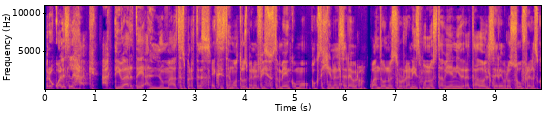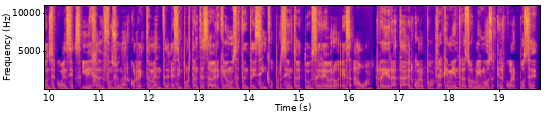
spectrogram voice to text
Pero ¿cuál es el hack? Activarte al no más despertes. Existen otros beneficios también como oxigena el cerebro. Cuando nuestro organismo no está bien hidratado, el cerebro sufre las consecuencias y deja de funcionar correctamente. Es importante saber que un 75% de tu cerebro es agua. Rehidrata el cuerpo, ya que mientras dormimos el cuerpo se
